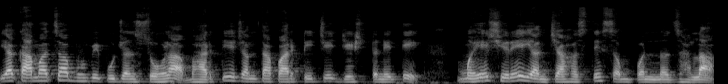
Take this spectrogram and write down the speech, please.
या कामाचा भूमिपूजन सोहळा भारतीय जनता पार्टीचे ज्येष्ठ नेते महेश हिरे यांच्या हस्ते संपन्न झाला.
